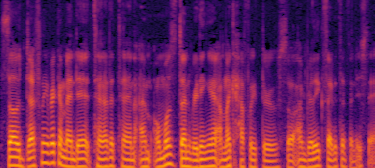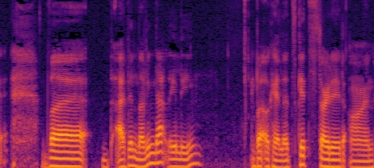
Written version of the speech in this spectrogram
So definitely recommend it. 10 out of 10. I'm almost done reading it. I'm like halfway through, so I'm really excited to finish it. But I've been loving that lately. But okay, let's get started on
